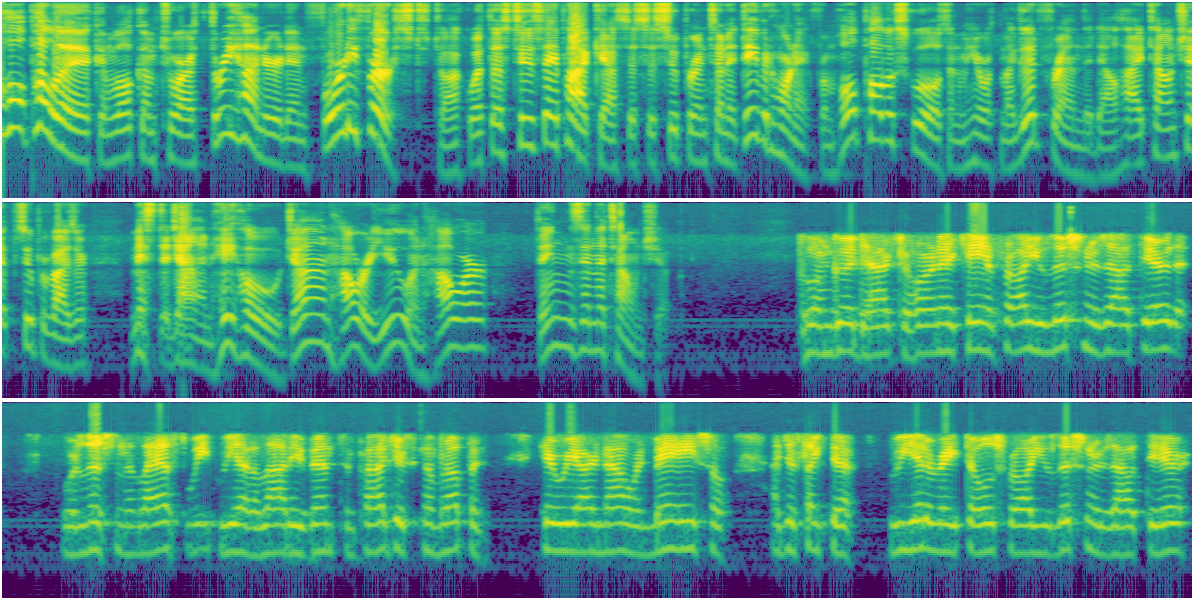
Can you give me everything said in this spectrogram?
Holt Public, and welcome to our 341st Talk With Us Tuesday podcast. This is Superintendent David Hornak from Holt Public Schools, and I'm here with my good friend, the Delhi Township Supervisor, Mr. John. Hey ho, John, how are you, and how are things in the township? Going good, Dr. Hornak. Hey, and for all you listeners out there that were listening last week, we had a lot of events and projects coming up, and here we are now in May. So I just like to reiterate those for all you listeners out there.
